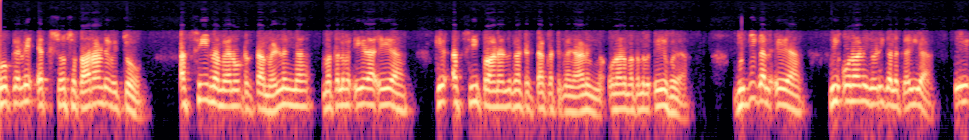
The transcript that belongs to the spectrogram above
ਉਹ ਕਹਿੰਦੇ 117 ਦੇ ਵਿੱਚੋਂ 80 ਨਵਿਆਂ ਨੂੰ ਟਿਕਟਾਂ ਮਿਲਣਗੀਆਂ ਮਤਲਬ ਇਹਦਾ ਇਹ ਆ ਕਿ 80 ਪੁਰਾਣਿਆਂ ਦੀਆਂ ਟਿਕਟਾਂ ਕੱਟੀਆਂ ਜਾਣਗੀਆਂ। ਉਹਨਾਂ ਦਾ ਮਤਲਬ ਇਹ ਹੋਇਆ। ਦੂਜੀ ਗੱਲ ਇਹ ਆ ਵੀ ਉਹਨਾਂ ਨੇ ਜਿਹੜੀ ਗੱਲ ਕਹੀ ਆ, ਇਹ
